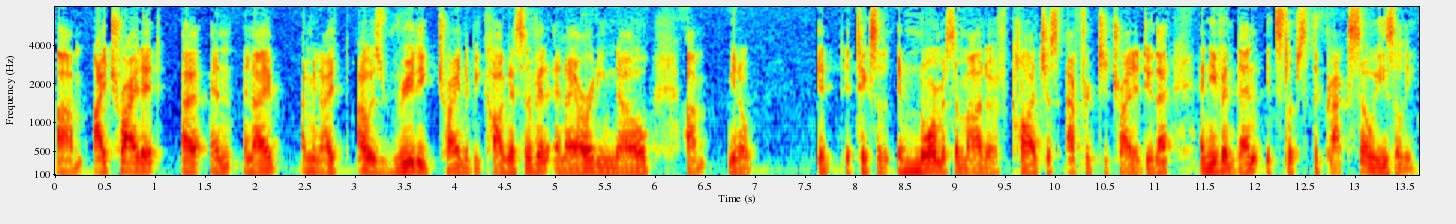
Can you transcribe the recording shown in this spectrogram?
um, I tried it, uh, and and I I mean I I was really trying to be cognizant of it, and I already know, um, you know, it it takes an enormous amount of conscious effort to try to do that, and even then it slips through the cracks so easily.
